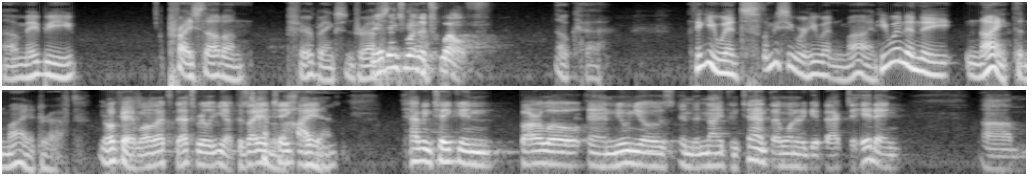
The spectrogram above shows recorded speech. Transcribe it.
uh, maybe priced out on Fairbanks and draft. Fairbanks went the twelfth. Okay. I think he went. Let me see where he went in mine. He went in the ninth in my draft. Okay, well that's that's really yeah because I had taken having taken Barlow and Munoz in the ninth and tenth. I wanted to get back to hitting, um,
